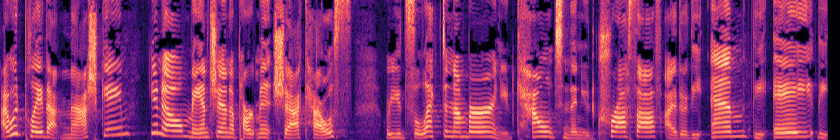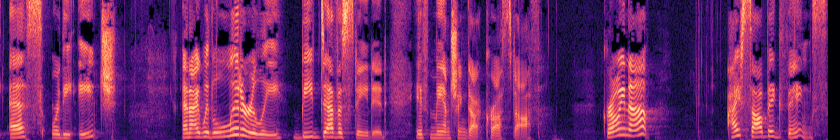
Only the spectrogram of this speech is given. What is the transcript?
I would play that MASH game, you know, mansion, apartment, shack, house, where you'd select a number and you'd count and then you'd cross off either the M, the A, the S, or the H. And I would literally be devastated if mansion got crossed off. Growing up, I saw big things.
